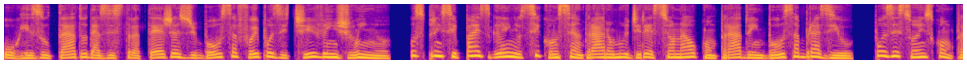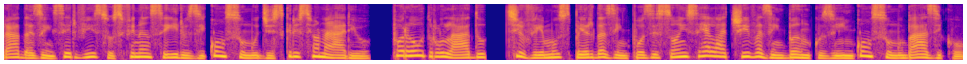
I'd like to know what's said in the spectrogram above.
O resultado das estratégias de bolsa foi positivo em junho. Os principais ganhos se concentraram no direcional comprado em Bolsa Brasil, posições compradas em serviços financeiros e consumo discricionário. Por outro lado, tivemos perdas em posições relativas em bancos e em consumo básico.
